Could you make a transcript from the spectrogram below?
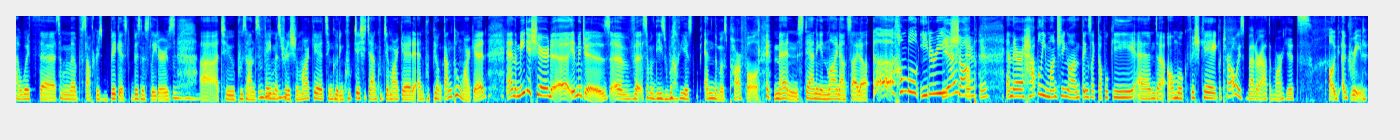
uh, with uh, some of South Korea's biggest business leaders mm-hmm. Uh, to Busan's mm-hmm, famous mm-hmm. traditional markets, including Gukjae-sijang, Gukjae Market, and Bupyeong Gangtong Market. And the media shared images of some of these wealthiest and the most powerful men standing in line outside a, a humble eatery Yeah, shop. yeah, yeah. And they're happily munching on things like tteokbokki and uh, omuk fish cake. which are always better at the markets. Agreed,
